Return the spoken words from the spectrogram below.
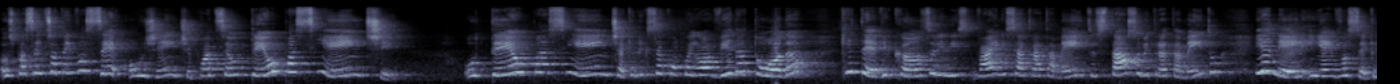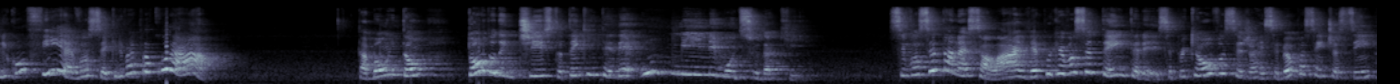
Os pacientes só tem você. Ou, gente, pode ser o teu paciente. O teu paciente, aquele que você acompanhou a vida toda, que teve câncer, vai iniciar tratamento, está sob tratamento, e é nele e é em você que ele confia, é você que ele vai procurar tá bom? Então, todo dentista tem que entender um mínimo disso daqui. Se você tá nessa live é porque você tem interesse, porque ou você já recebeu paciente assim,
